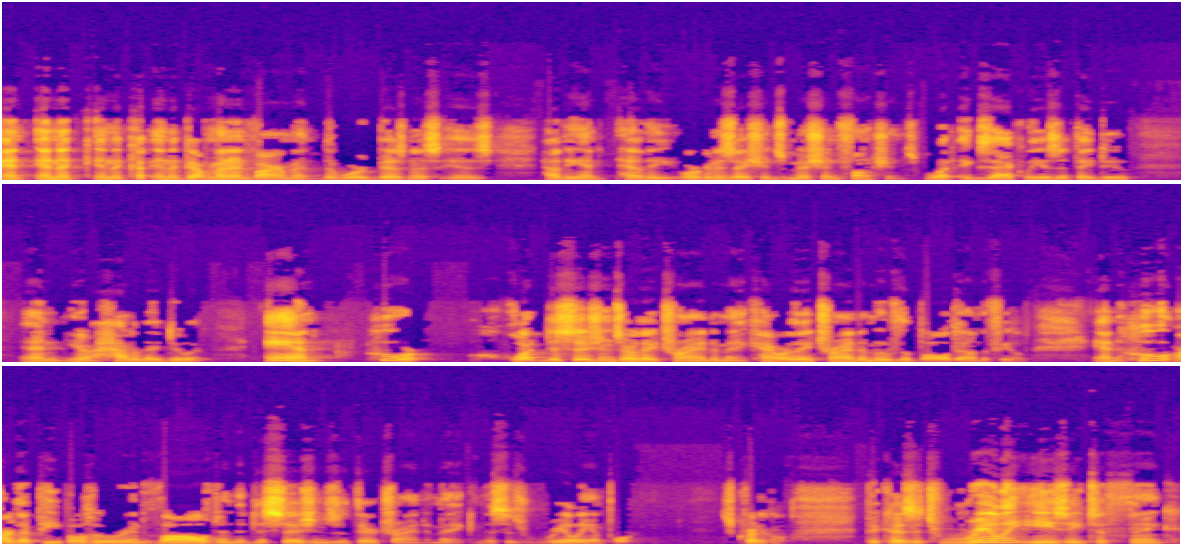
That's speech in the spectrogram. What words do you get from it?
And in the in the in the government environment, the word business is how the how the organization's mission functions. What exactly is it they do, and you know how do they do it? And who are what decisions are they trying to make? How are they trying to move the ball down the field? And who are the people who are involved in the decisions that they're trying to make? And this is really important. It's critical because it's really easy to think,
